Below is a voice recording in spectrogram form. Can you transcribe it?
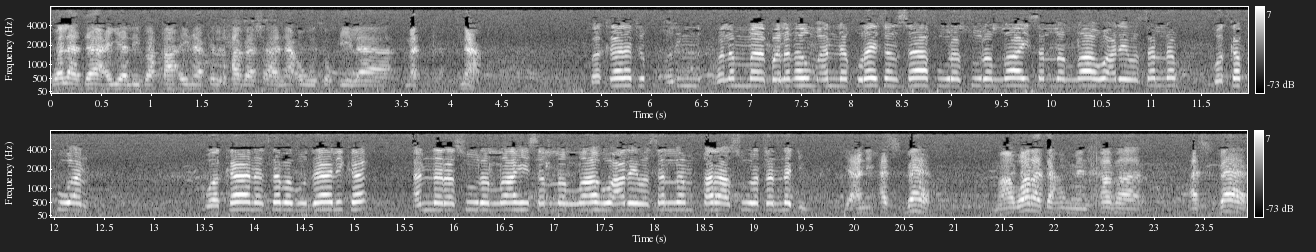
ولا داعي لبقائنا في الحبشة نعود إلى مكة. نعم. فكانت فلما بلغهم أن قريشا سافوا رسول الله صلى الله عليه وسلم وكفوا عنه. وكان سبب ذلك أن رسول الله صلى الله عليه وسلم قرأ سورة النجم. يعني أسباب ما وردهم من خبر أسباب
